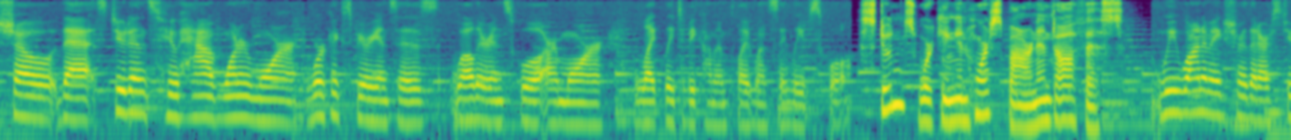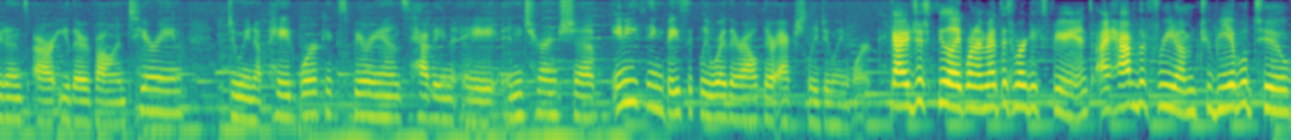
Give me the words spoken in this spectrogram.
show that students who have one or more work experiences while they're in school are more likely to become employed once they leave school. Students working in horse barn and office. We want to make sure that our students are either volunteering, doing a paid work experience, having a internship, anything basically where they're out there actually doing work. I just feel like when I'm at this work experience, I have the freedom to be able to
